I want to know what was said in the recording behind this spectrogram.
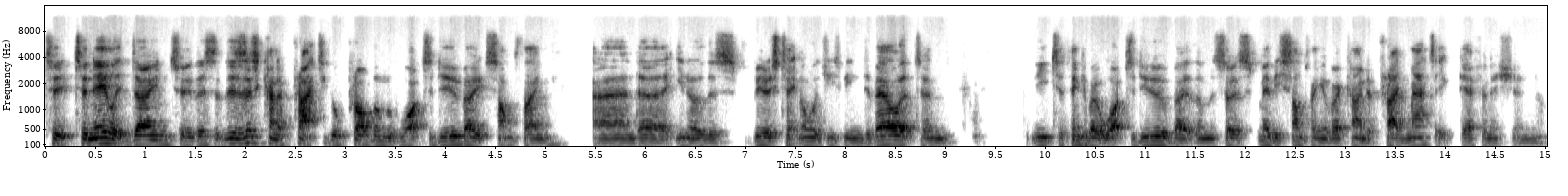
to to nail it down to this there's this kind of practical problem of what to do about something and uh, you know there's various technologies being developed and need to think about what to do about them so it's maybe something of a kind of pragmatic definition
